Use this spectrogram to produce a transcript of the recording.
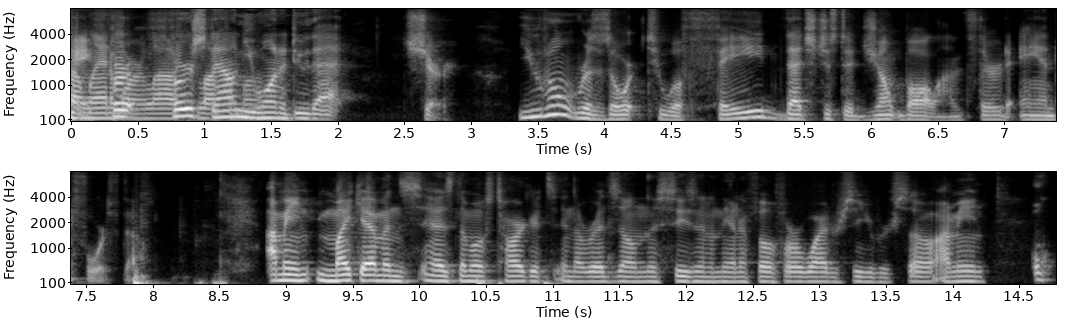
Okay, Lattimore allowed first down, you want to do that? Sure. You don't resort to a fade that's just a jump ball on third and fourth down. I mean, Mike Evans has the most targets in the red zone this season in the NFL for a wide receiver. So I mean, Oh,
